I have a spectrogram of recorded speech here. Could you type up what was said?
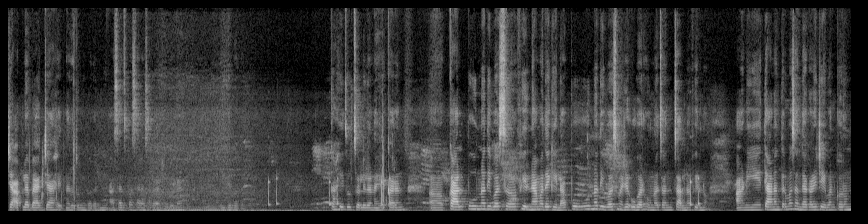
ज्या आपल्या बॅग ज्या आहेत ना तर तुम्ही बघा मी असाच पसारा सगळा ठेवलेला आहे. इथे बघा. काहीच उचललेलं नाही आहे कारण काल पूर्ण दिवस फिरण्यामध्ये गेला. पूर्ण दिवस म्हणजे उभं राहूनच आणि चालणं फिरणं. आणि त्यानंतर मग संध्याकाळी जेवण करून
